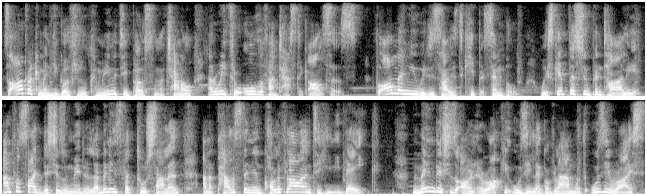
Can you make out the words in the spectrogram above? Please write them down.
so I'd recommend you go through the community posts on the channel and read through all the fantastic answers. For our menu we decided to keep it simple. We skipped the soup entirely, and for side dishes we made a Lebanese fattoush salad and a Palestinian cauliflower and tahini bake. The main dishes are an Iraqi ouzi leg of lamb with ouzi rice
